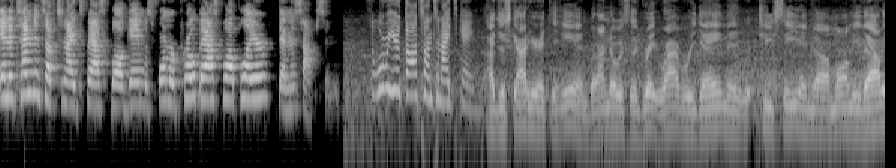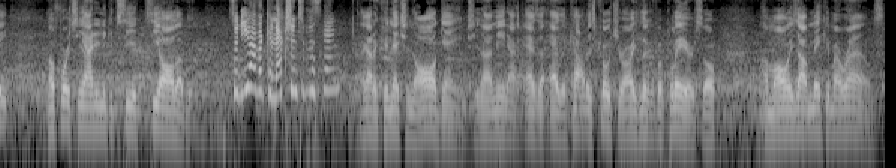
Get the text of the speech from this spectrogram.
In attendance of tonight's basketball game was former pro basketball player Dennis Hopson. So, what were your thoughts on tonight's game? I just got here at the end, but I know it's a great rivalry game and with TC and uh, Maumee Valley. Unfortunately, I didn't get to see, see all of it. So, do you have a connection to this game? I got a connection to all games. You know what I mean? I, as, a, as a college coach, you're always looking for players, so I'm always out making my rounds.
